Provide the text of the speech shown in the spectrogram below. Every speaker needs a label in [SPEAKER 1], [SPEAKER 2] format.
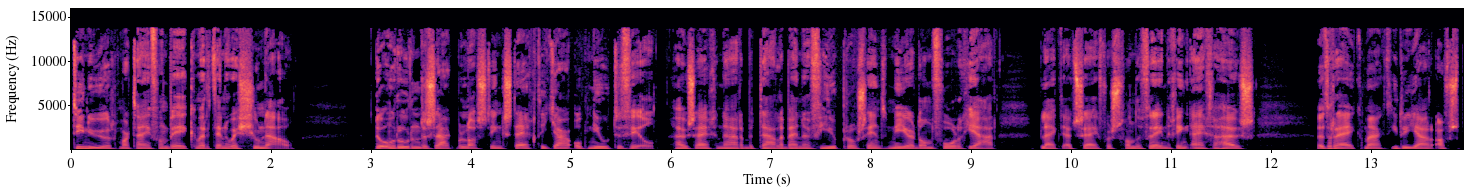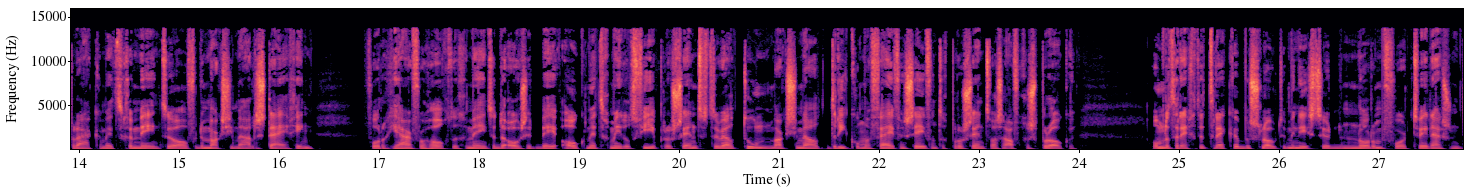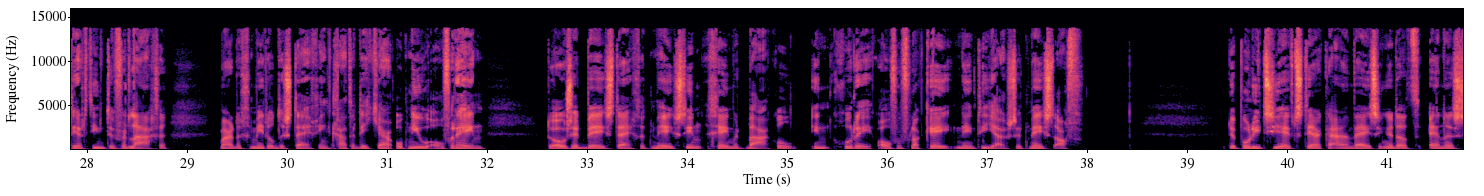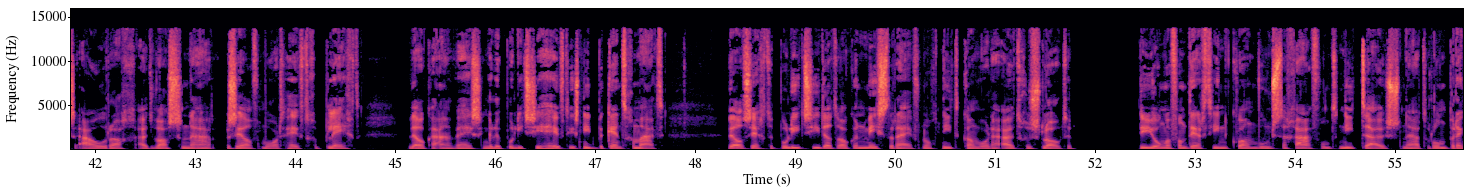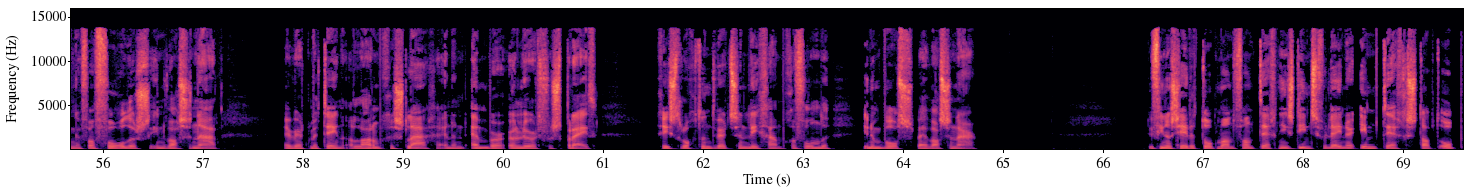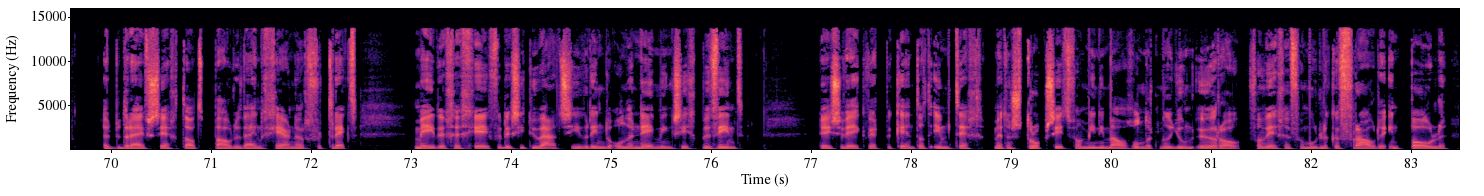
[SPEAKER 1] 10 uur, Martijn van Beek met het NOS-journaal. De onroerende zaakbelasting stijgt dit jaar opnieuw te veel. Huiseigenaren betalen bijna 4% meer dan vorig jaar... blijkt uit cijfers van de vereniging Eigen Huis. Het Rijk maakt ieder jaar afspraken met gemeenten over de maximale stijging. Vorig jaar verhoogde gemeente de OZB ook met gemiddeld 4% terwijl toen maximaal 3,75% was afgesproken. Om dat recht te trekken besloot de minister de norm voor 2013 te verlagen... maar de gemiddelde stijging gaat er dit jaar opnieuw overheen. De OZB stijgt het meest in Gemert-Bakel. In Goeree-Overflakkee neemt hij juist het meest af. De politie heeft sterke aanwijzingen dat Enes Aurach uit Wassenaar zelfmoord heeft gepleegd. Welke aanwijzingen de politie heeft is niet bekendgemaakt. Wel zegt de politie dat ook een misdrijf nog niet kan worden uitgesloten. De jongen van 13 kwam woensdagavond niet thuis... na het rondbrengen van folders in Wassenaar. Er werd meteen alarm geslagen en een Amber Alert verspreid. Gisterochtend werd zijn lichaam gevonden in een bos bij Wassenaar. De financiële topman van technisch dienstverlener Imtech stapt op. Het bedrijf zegt dat Boudewijn Gerner vertrekt... mede gegeven de situatie waarin de onderneming zich bevindt. Deze week werd bekend dat Imtech met een strop zit van minimaal 100 miljoen euro... vanwege vermoedelijke fraude in Polen.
